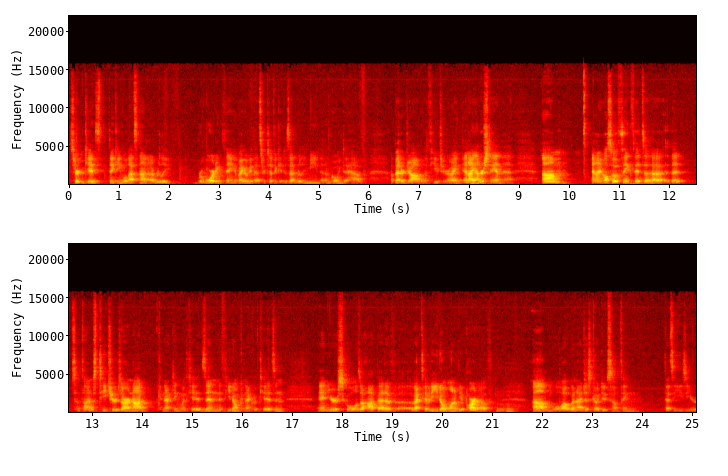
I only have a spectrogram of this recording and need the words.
certain kids thinking, well, that's not a really rewarding thing. If I go get that certificate, does that really mean that I'm going to have a better job in the future? Right? And I understand that. Um, and I also think that uh, that sometimes teachers are not connecting with kids, and if you don't connect with kids, and and your school is a hotbed of, of activity you don't want to be a part of, um, well, why wouldn't I just go do something that's easier?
